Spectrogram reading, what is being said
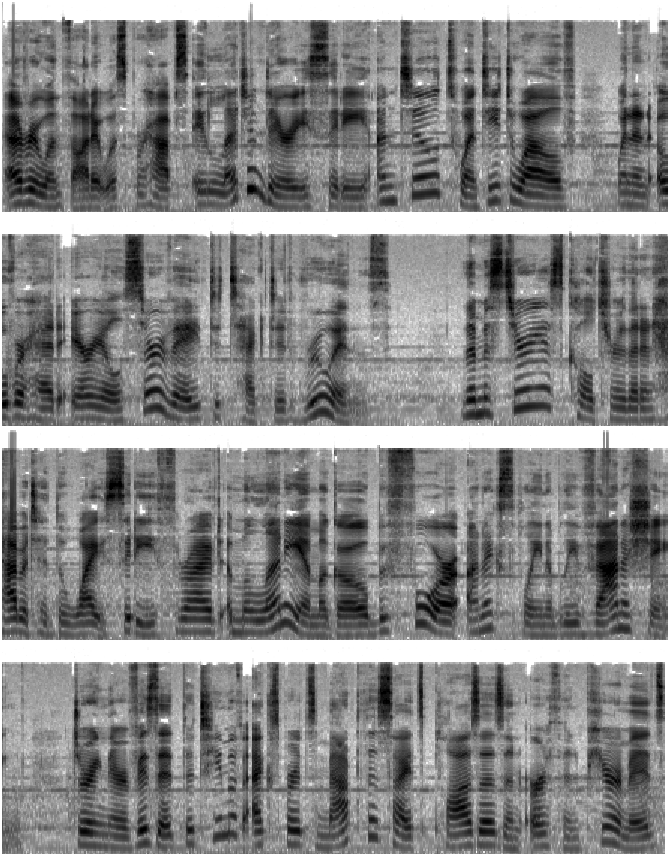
Everyone thought it was perhaps a legendary city until 2012, when an overhead aerial survey detected ruins. The mysterious culture that inhabited the White City thrived a millennium ago before unexplainably vanishing. During their visit, the team of experts mapped the site's plazas and earthen pyramids,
